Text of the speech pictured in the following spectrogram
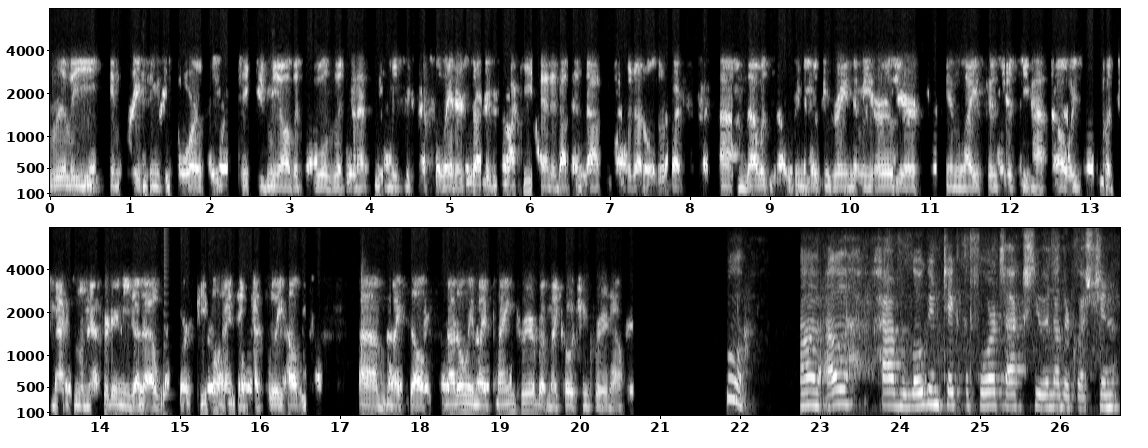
really embracing sport to give me all the tools that kind of made me successful later. Started in hockey, ended up in basketball as I got older, but um, that was something that was ingrained in me earlier in life. Is just you have to always put the maximum effort in. You got to outwork people, and I think that's really helped um, myself not only my playing career but my coaching career now. Cool. Um, I'll have Logan take the floor to ask you another question.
